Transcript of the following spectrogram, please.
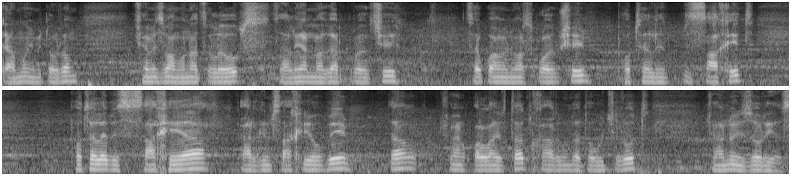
გამო, იმიტომ რომ ჩემი ძმა მონაწილეობს ძალიან მაგარ პროექტში ცეკვამენ ვარსკვლავებში ფოთელების სახით. ფოთელების სახეა, კარგი მსახიობი და ჩვენ ყველა ერთად ხარი უნდა დაუჭიროთ ჟანო იზორიას.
